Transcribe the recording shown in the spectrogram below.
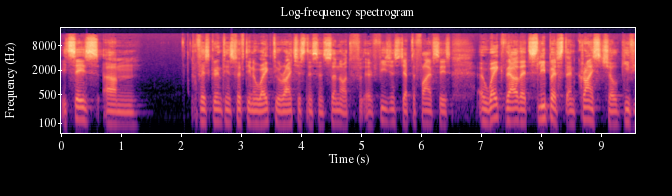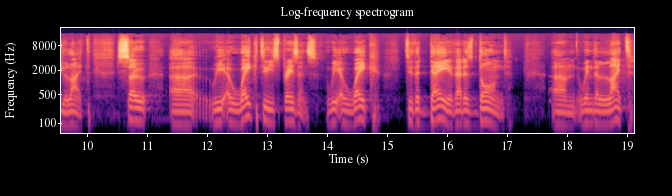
It says, um, 1 Corinthians 15, awake to righteousness and sin not. Ephesians chapter 5 says, Awake thou that sleepest, and Christ shall give you light. So uh, we awake to his presence. We awake to the day that has dawned um, when the light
